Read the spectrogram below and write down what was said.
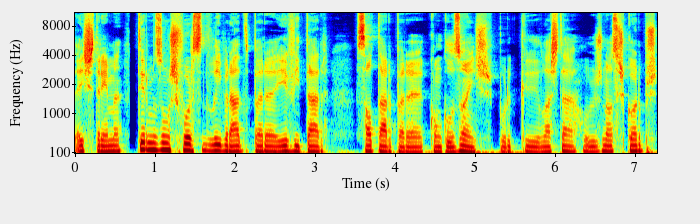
extrema, termos um esforço deliberado para evitar saltar para conclusões, porque lá está, os nossos corpos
